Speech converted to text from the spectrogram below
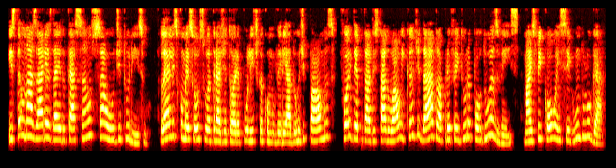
estão nas áreas da educação, saúde e turismo. Leles começou sua trajetória política como vereador de Palmas, foi deputado estadual e candidato à prefeitura por duas vezes, mas ficou em segundo lugar.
